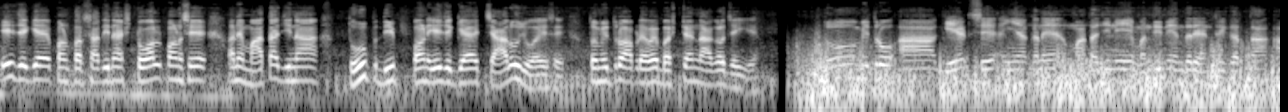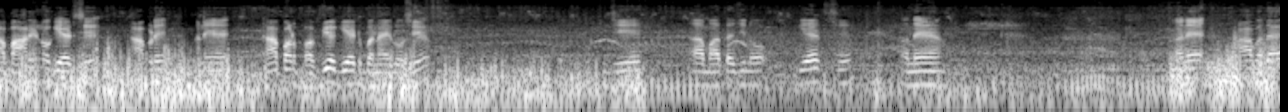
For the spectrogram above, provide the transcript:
એ જગ્યાએ પણ પ્રસાદીના સ્ટોલ પણ છે અને માતાજીના ધૂપ દીપ પણ એ જગ્યાએ ચાલુ જ હોય છે. તો મિત્રો, આપણે હવે બસ સ્ટેન્ડ આગળ જઈએ. મિત્રો, આ ગેટ છે અહીંયા કને માતાજીની મંદિરની અંદર એન્ટ્રી કરતા. આ બારેનો ગેટ છે આપણે, અને આ પણ ભવ્ય ગેટ બનાવેલો છે. જે આ માતાજીનો ગેટ છે. અને અને આ બધા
